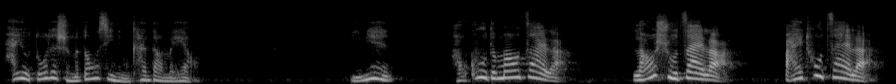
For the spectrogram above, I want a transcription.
还有多了什么东西？你们看到没有？里面好酷的猫在了，老鼠在了，白兔在了，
